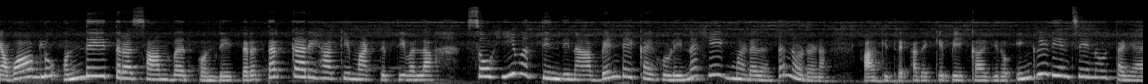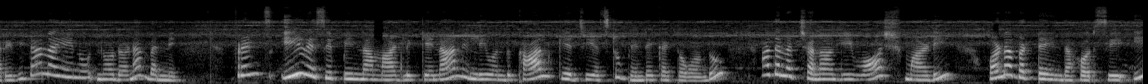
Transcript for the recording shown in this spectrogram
ಯಾವಾಗಲೂ ಒಂದೇ ಥರ ಸಾಂಬಾರ್, ಒಂದೇ ಥರ ತರಕಾರಿ ಹಾಕಿ ಮಾಡ್ತಿರ್ತೀವಲ್ಲ. ಸೊ ಇವತ್ತಿನ ದಿನ ಬೆಂಡೆಕಾಯಿ ಹುಳಿನ ಹೇಗೆ ಮಾಡೋದಂತ ನೋಡೋಣ. ಹಾಗಿದ್ರೆ ಅದಕ್ಕೆ ಬೇಕಾಗಿರೋ ಇಂಗ್ರೀಡಿಯೆಂಟ್ಸ್ ಏನು, ತಯಾರಿ ವಿಧಾನ ಏನು ನೋಡೋಣ ಬನ್ನಿ. ಫ್ರೆಂಡ್ಸ್ ಈ ರೆಸಿಪಿನ ಮಾಡಲಿಕ್ಕೆ ನಾನಿಲ್ಲಿ ಒಂದು ಕಾಲು ಕೆ ಜಿಯಷ್ಟು ಬೆಂಡೆಕಾಯಿ ತೊಗೊಂಡು, ಅದನ್ನು ಚೆನ್ನಾಗಿ ವಾಶ್ ಮಾಡಿ ಒಣ ಬಟ್ಟೆಯಿಂದ ಹೊರಿಸಿ ಈ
